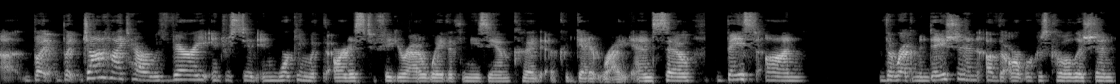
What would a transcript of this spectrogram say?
Uh, but but John Hightower was very interested in working with the artists to figure out a way that the museum could uh, could get it right. And so, based on the recommendation of the Art Workers Coalition,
